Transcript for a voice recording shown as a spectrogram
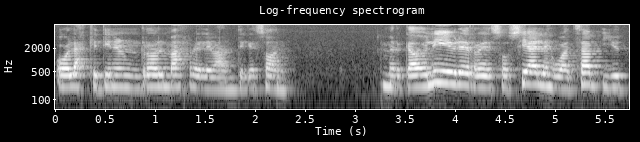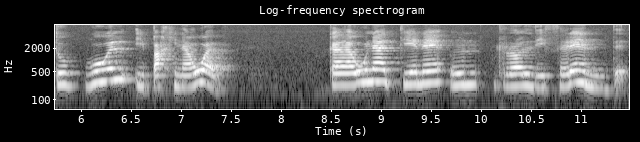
o las que tienen un rol más relevante, que son Mercado Libre, redes sociales, WhatsApp, YouTube, Google y página web. Cada una tiene un rol diferente.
